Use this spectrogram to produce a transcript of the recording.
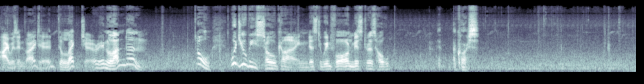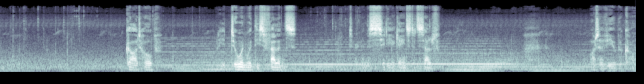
I was invited to lecture in London. Oh, would you be so kind as to inform Mistress Hope? Of course. God, Hope. What are you doing with these felons? Turning the city against itself. What have you become?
